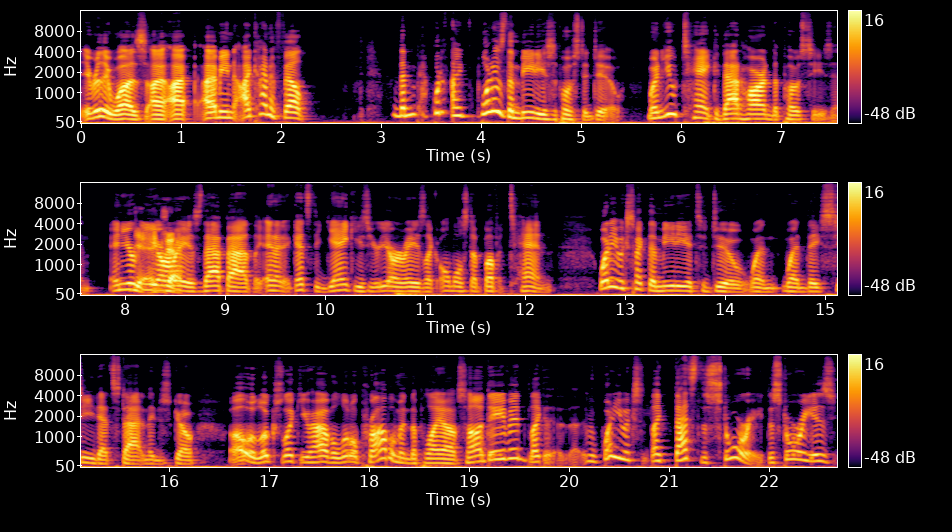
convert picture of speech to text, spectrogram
It really was. I I, I mean, I kind of felt the what I, what is the media supposed to do when you tank that hard in the postseason and your Yeah, ERA exactly. is that badly, and against the Yankees, your ERA is like almost above a ten. What do you expect the media to do when when they see that stat and they just go, "Oh, it looks like you have a little problem in the playoffs, huh, David?" Like, what do you ex- like? That's the story. The story is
